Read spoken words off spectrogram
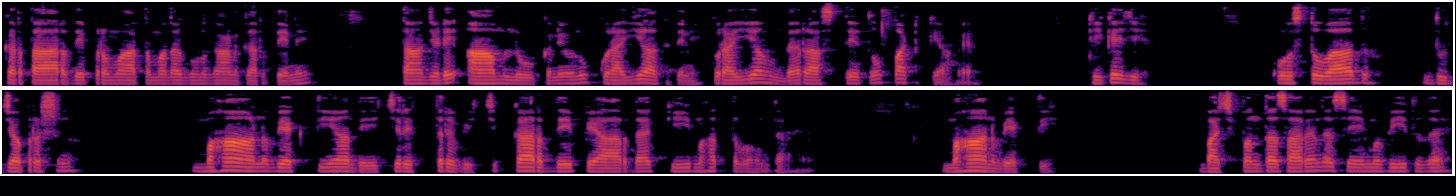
ਕਰਤਾਰ ਦੇ ਪ੍ਰਮਾਤਮਾ ਦਾ ਗੁਣਗਾਨ ਕਰਦੇ ਨੇ, ਤਾਂ ਜਿਹੜੇ ਆਮ ਲੋਕ ਨੇ ਉਹਨੂੰ ਕੁਰਾਈਆ ਆਖਦੇ ਨੇ। ਕੁਰਾਈਆ ਹੁੰਦਾ ਰਸਤੇ ਤੋਂ ਭਟਕਿਆ ਹੋਇਆ। ਠੀਕ ਹੈ ਜੀ? ਉਸ ਤੋਂ ਬਾਅਦ ਦੂਜਾ ਪ੍ਰਸ਼ਨ, ਮਹਾਨ ਵਿਅਕਤੀਆਂ ਦੇ ਚਰਿੱਤਰ ਵਿੱਚ ਘਰ ਦੇ ਪਿਆਰ ਦਾ ਕੀ ਮਹੱਤਵ ਹੁੰਦਾ ਹੈ? ਮਹਾਨ ਵਿਅਕਤੀ, ਬਚਪਨ ਤਾਂ ਸਾਰਿਆਂ ਦਾ ਸੇਮ ਬੀਤਦਾ ਹੈ,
